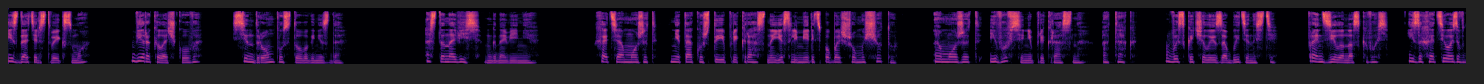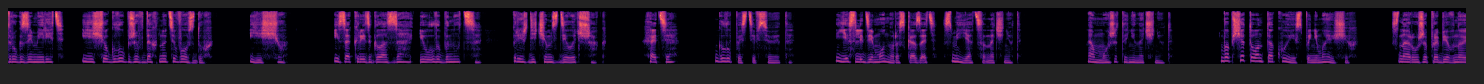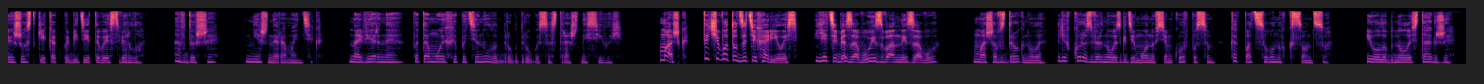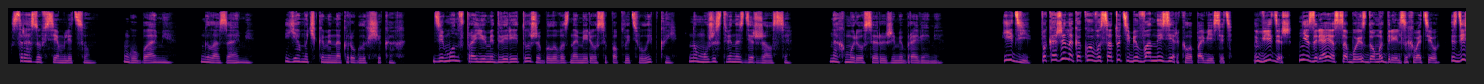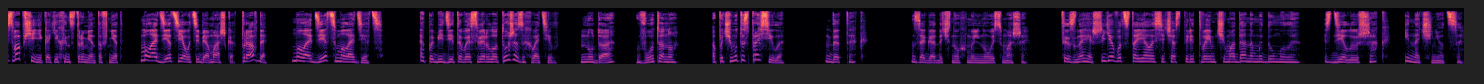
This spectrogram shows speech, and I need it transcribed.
Издательство «Эксмо». Вера Колочкова. Синдром пустого гнезда. Остановись мгновение. Хотя, может, не так уж ты и прекрасна, если мерить по большому счету. А может, и вовсе не прекрасна, а так, выскочила из обыденности, пронзила насквозь, и захотелось вдруг замереть и еще глубже вдохнуть воздух. И еще. И закрыть глаза и улыбнуться, прежде чем сделать шаг. Хотя глупости все это. Если Димону рассказать, смеяться начнет. А может, и не начнет. Вообще-то он такой из понимающих. Снаружи пробивной и жесткий, как победитовое сверло. А в душе нежный романтик. Наверное, потому их и потянуло друг к другу со страшной силой. «Машк, ты чего тут затихарилась? Я тебя зову из ванной зову». Маша вздрогнула, легко развернулась к Димону всем корпусом, как подсолнух к солнцу. И улыбнулась так же, сразу всем лицом. Губами, глазами, ямочками на круглых щеках. Димон в проеме дверей тоже было вознамерился поплыть улыбкой, но мужественно сдержался. Нахмурился рыжими бровями. «Иди, покажи, на какую высоту тебе в ванной зеркало повесить. Видишь, не зря я с собой из дома дрель захватил. Здесь вообще никаких инструментов нет. Молодец я у тебя, Машка, правда? Молодец, молодец. А победитовое сверло тоже захватил? Ну да, вот оно. А почему ты спросила? Да так, Загадочно ухмыльнулась Маша. «Ты знаешь, я вот стояла сейчас перед твоим чемоданом и думала, сделаю шаг, и начнется».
